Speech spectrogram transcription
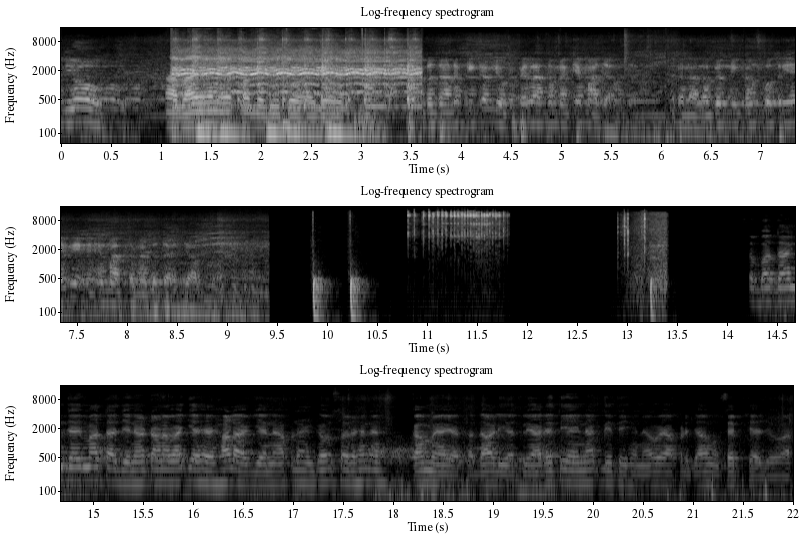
દ્યો આ ભાઈ એને એક પગે દીધો હોય જો બધા નક્કી કરી લ્યો કે પહેલા તમે કેમાં જાવ પહેલા લગ્નની કંકોત્રી આવી ને એમાં જ તમે બધા જાવ તો બધાને જય માતાજી ને અટાણા વાગ્યા હે સાડા ગયા ને આપણે અહીં ગૌસર હે ને કામે આવ્યા હતા દાડી એટલે આ રેતી અહીં નાખી દીધી છે ને હવે આપણે જાવું સેપ્ત્યા જોવા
